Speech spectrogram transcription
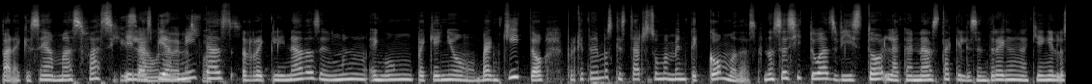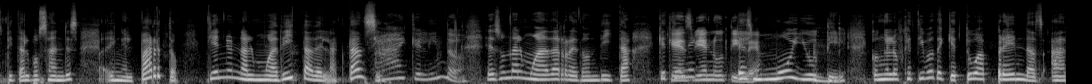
para que sea más fácil. y las piernitas reclinadas en un, en un pequeño banquito, porque tenemos que estar sumamente cómodas. No sé si tú has visto la canasta que les entregan aquí en el Hospital Bosandes en el parto. Tiene una almohadita de lactancia. Ay, qué lindo. Es una almohada redondita que, es bien útil. Es ¿eh? muy útil, con el objetivo de que tú aprendas a,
